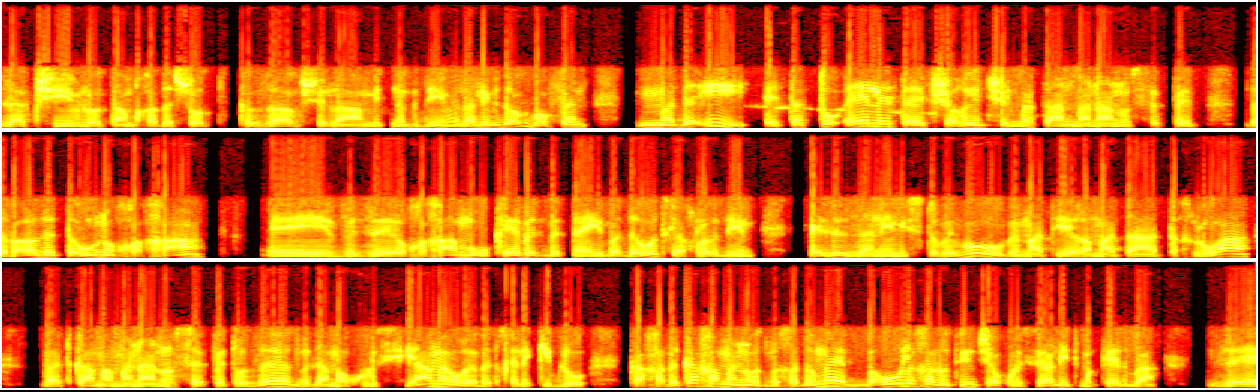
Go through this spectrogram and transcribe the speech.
להקשיב לאותם חדשות כזב של המתנגדים, אלא לבדוק באופן מדעי את התועלת האפשרית של מתן מנה נוספת. הדבר הזה טעון הוכחה, וזו הוכחה מורכבת בתנאי ודאות, כי אנחנו לא יודעים איזה זנים יסתובבו ומה תהיה רמת התחלואה, ועד כמה מנה נוספת עוזרת, וגם האוכלוסייה מעורבת, חלק קיבלו ככה וככה מנות וכדומה. ברור לחלוטין שהאוכלוסייה להתמקד בה זה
